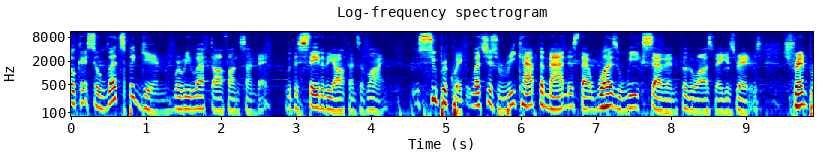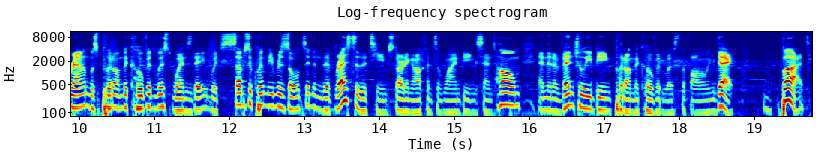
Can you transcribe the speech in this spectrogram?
Okay, so let's begin where we left off on Sunday with the state of the offensive line super quick, let's just recap the madness that was week seven for the Las Vegas Raiders. Trent Brown was put on the COVID list Wednesday, which subsequently resulted in the rest of the team starting offensive line being sent home and then eventually being put on the COVID list the following day. But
